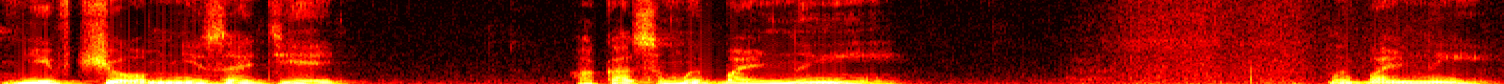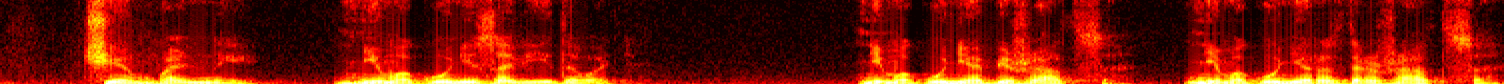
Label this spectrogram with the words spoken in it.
ни в чем не за день. Оказывается, мы больны. Мы больны. Чем больны? Не могу не завидовать. Не могу не обижаться, не могу не раздражаться,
